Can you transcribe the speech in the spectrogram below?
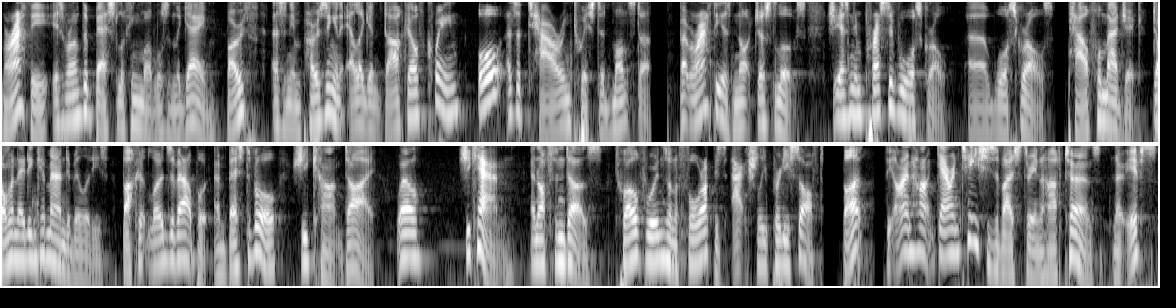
Morathi is one of the best looking models in the game, both as an imposing and elegant dark elf queen, or as a towering twisted monster. But Morathi is not just looks, she has an impressive war scroll, uh, war scrolls, powerful magic, dominating command abilities, bucket loads of output, and best of all, she can't die. Well, she can, and often does. 12 wounds on a 4 up is actually pretty soft, but the Ironheart guarantees she survives three and a half turns. No ifs,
